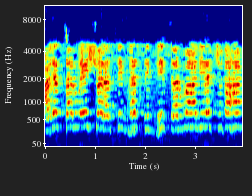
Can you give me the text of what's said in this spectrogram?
अजः सर्वेश्वरः सिद्धः सिद्धिः सर्वादिरच्युतः।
